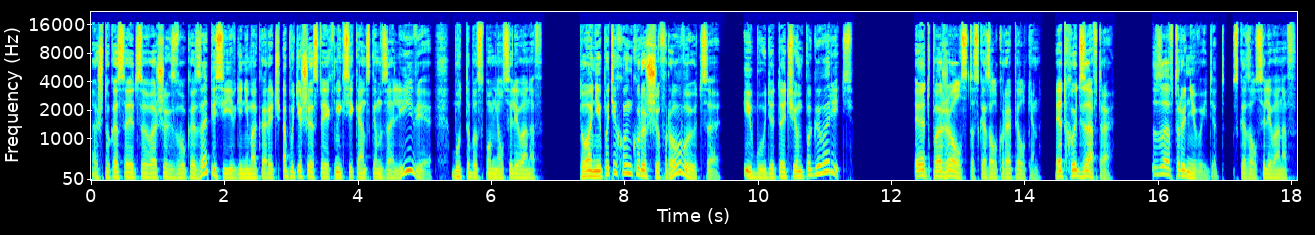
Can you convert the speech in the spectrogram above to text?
А что касается ваших звукозаписей, Евгений Макарыч, о путешествиях в Мексиканском заливе, будто бы вспомнился Селиванов, то они потихоньку расшифровываются, и будет о чем поговорить. «Это, пожалуйста», — сказал Куропелкин. «Это хоть завтра». «Завтра не выйдет», — сказал Селиванов.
